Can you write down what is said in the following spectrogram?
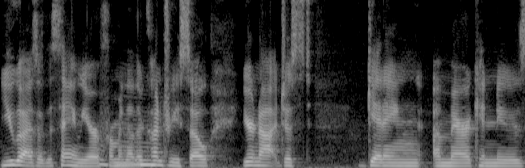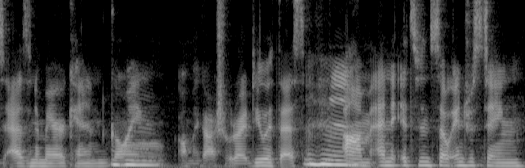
you guys are the same. You're from another country, so you're not just getting American news as an American, mm-hmm. going, "Oh my gosh, what do I do with this?" Mm-hmm. Um, and it's been so interesting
